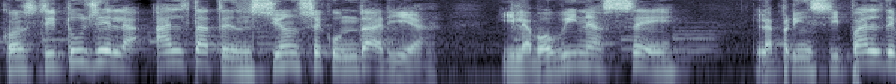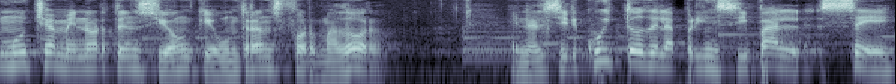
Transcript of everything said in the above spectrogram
constituye la alta tensión secundaria y la bobina C la principal de mucha menor tensión que un transformador. En el circuito de la principal C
